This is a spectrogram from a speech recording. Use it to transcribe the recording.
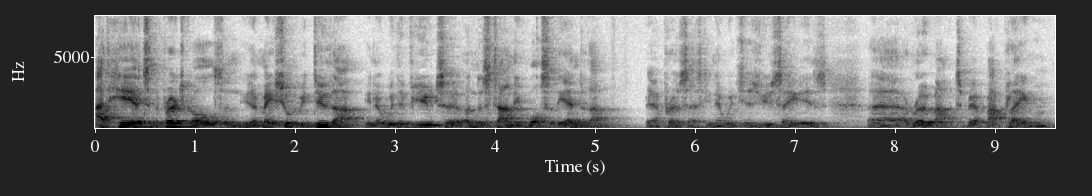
adhere to the protocols and you know make sure that we do that, you know, with a view to understanding what's at the end of that yeah, process, you know, which as you say is uh, a roadmap to be back playing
